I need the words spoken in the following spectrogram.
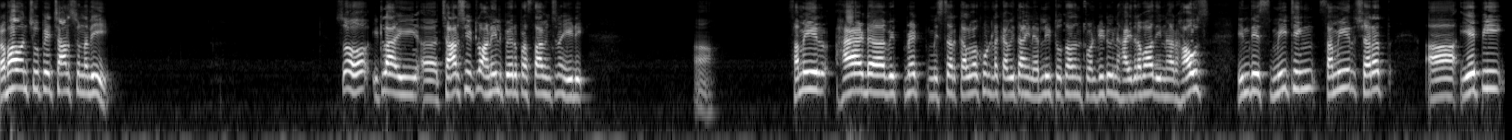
ప్రభావం చూపే ఛాన్స్ ఉన్నది. సో ఇట్లా ఈ ఛార్జ్షీట్లో అనిల్ పేరు ప్రస్తావించిన ED. Samir had uh, with met Mr. Kalvakuntla Kavita in early 2022 in Hyderabad in her house. In this meeting, Samir, Sharat, uh, AP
